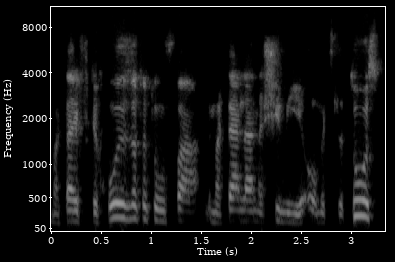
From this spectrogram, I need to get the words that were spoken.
מתי יפתחו את זאת התעופה, מתי לאנשים יהיה אומץ לטוס,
